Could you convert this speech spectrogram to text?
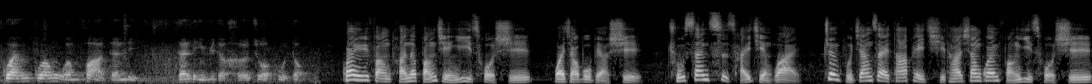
观光、文化等领等领域的合作互动。关于访团的防检疫措施，外交部表示，除三次裁检外，政府将在搭配其他相关防疫措施，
